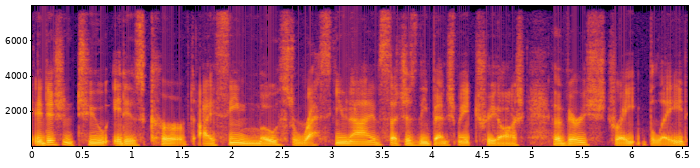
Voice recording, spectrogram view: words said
In addition to, it is curved. I see most rescue knives, such as the Benchmade Triage, have a very straight blade.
